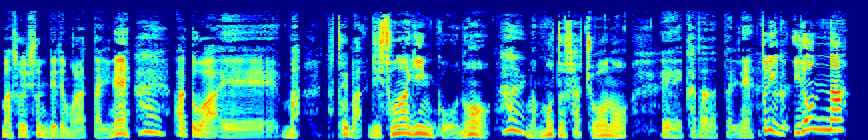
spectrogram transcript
まあ、そういう人に出てもらったりね。はいあとは、えーまあ、例えば、りそな銀行の、はいまあ、元社長の、えー方だったりね。とにかくいろんな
